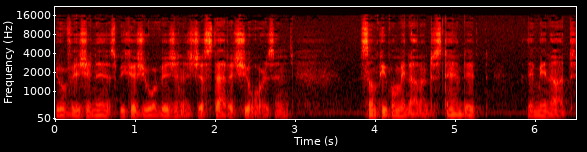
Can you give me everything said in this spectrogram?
your vision is because your vision is just that it's yours. And some people may not understand it, they may not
